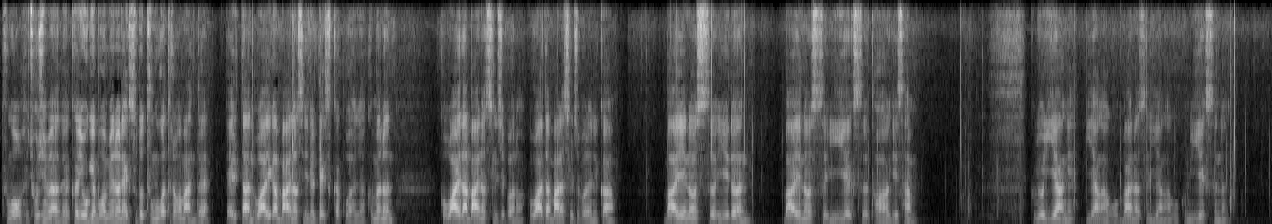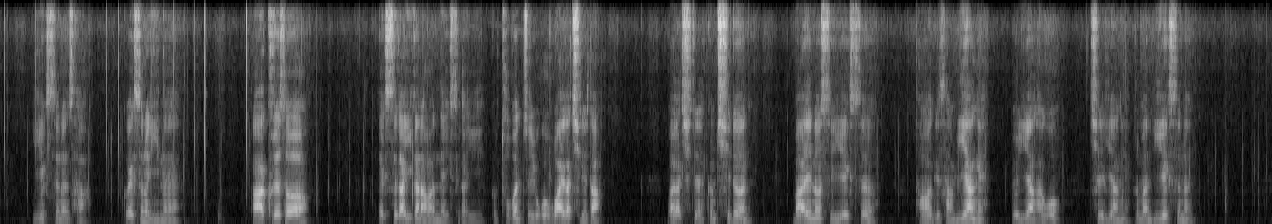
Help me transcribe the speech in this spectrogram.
등호가 없어. 조심해야 돼. 그니까 여기 보면은 x도 등호가 들어가면 안 돼. 일단 y가 마이너스 1일 때 x 값 구하자. 그러면은 그 y에다 마이너스 1 집어넣어. 그 y에다 마이너스 1 집어넣으니까 마이너스 1은 마이너스 2x 더하기 3. 그럼 요 2항에 2항하고 마이너스를 2항하고 그럼 2x는 2x는 4. 그 x는 2네. 아 그래서 x가 2가 나왔네. x가 2. 그럼 두 번째 요거 y가 7이다. y가 7이래. 그럼 7은 마이너스 2x 더하기 3. 2항에 요 2항하고 7 2항에. 그러면 2x는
